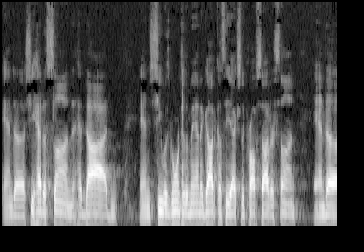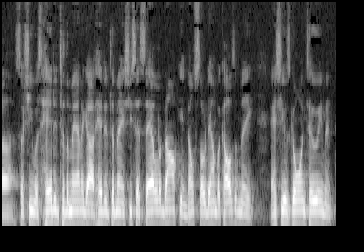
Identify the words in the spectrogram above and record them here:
and uh, she had a son that had died, and, and she was going to the man of God because he actually prophesied her son. And uh, so she was headed to the man of God, headed to the man. She said, "Saddle a donkey and don't slow down because of me." And she was going to him, and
